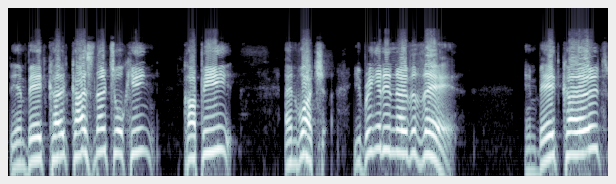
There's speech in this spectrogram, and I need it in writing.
the embed code. Guys, no talking. Copy and watch. You bring it in over there. Embed code.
